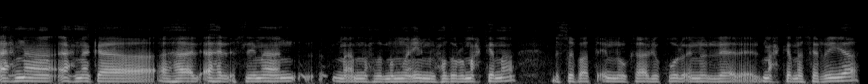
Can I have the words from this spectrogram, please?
إحنا إحنا كاهل أهل سليمان ممنوعين من حضور المحكمة بصفة إنه كانوا يقولوا إنه المحكمة سرية.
